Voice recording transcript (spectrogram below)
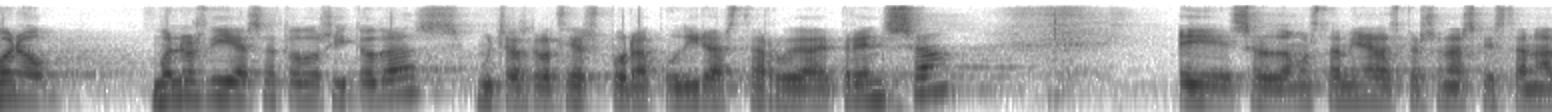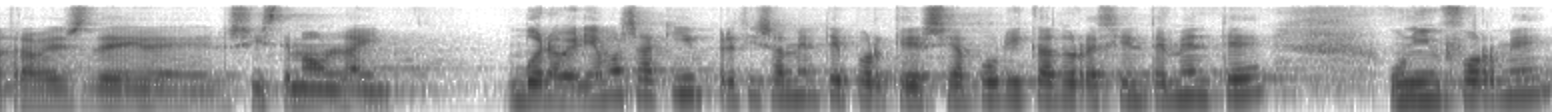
Bueno, buenos días a todos y todas. Muchas gracias por acudir a esta rueda de prensa. Eh, saludamos también a las personas que están a través del sistema online. Bueno, veníamos aquí precisamente porque se ha publicado recientemente un informe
